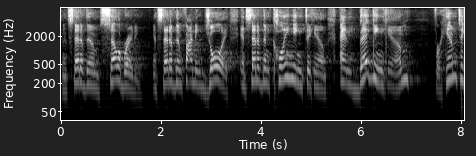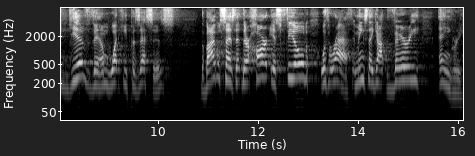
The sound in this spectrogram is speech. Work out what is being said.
And instead of them celebrating, instead of them finding joy, instead of them clinging to him and begging him for him to give them what he possesses, the Bible says that their heart is filled with wrath. It means they got very angry.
